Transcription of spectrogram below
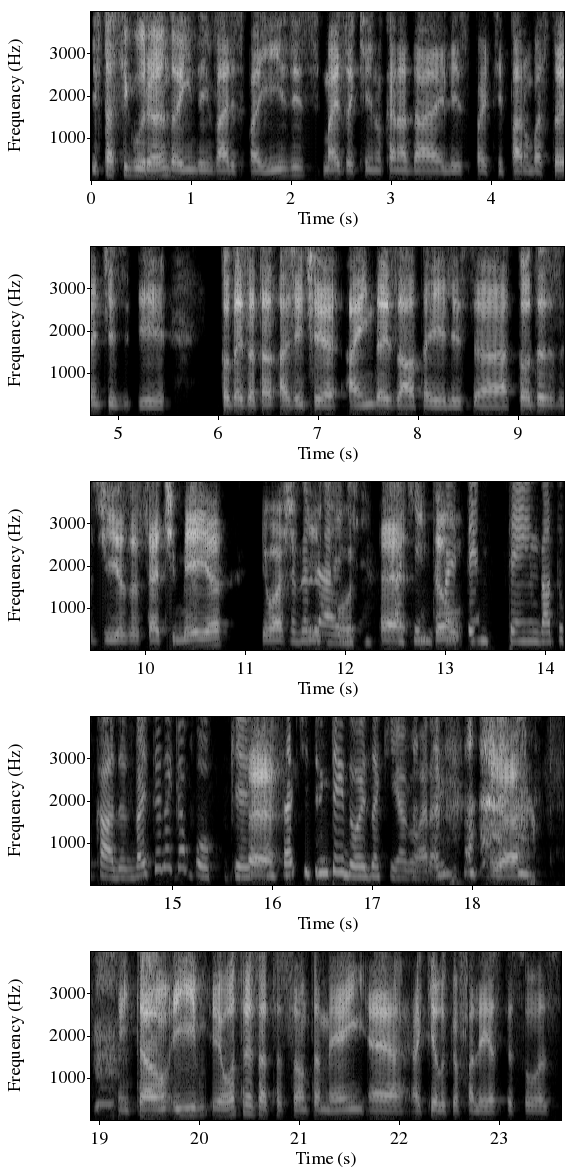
está segurando ainda em vários países, mas aqui no Canadá eles participaram bastante e toda a gente ainda exalta eles uh, todos os dias às sete e meia. Eu acho é verdade. que foi. É, aqui então... vai ter, tem batucada. Vai ter daqui a pouco, porque é. são 7h32 aqui agora. É. Então, e, e outra exaltação também é aquilo que eu falei, as pessoas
